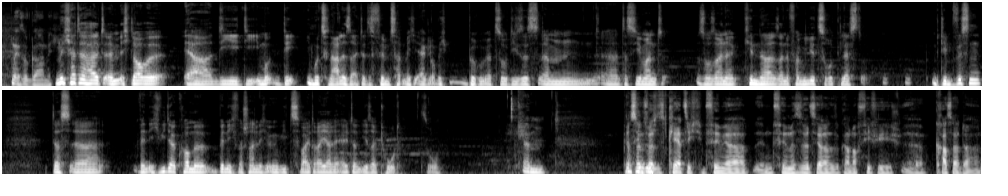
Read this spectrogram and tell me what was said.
Nee, so gar nicht. Mich hatte halt, ähm, ich glaube, eher die, die, die, emotionale Seite des Films hat mich eher, glaube ich, berührt. So dieses, ähm, äh, dass jemand so seine Kinder, seine Familie zurücklässt mit dem Wissen, dass äh, wenn ich wiederkomme, bin ich wahrscheinlich irgendwie zwei, drei Jahre älter und ihr seid tot. So. Ähm, Beziehungsweise es klärt sich im Film ja, im Film wird es ja sogar noch viel, viel äh, krasser da.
